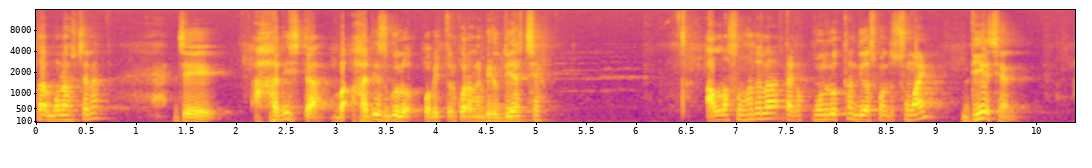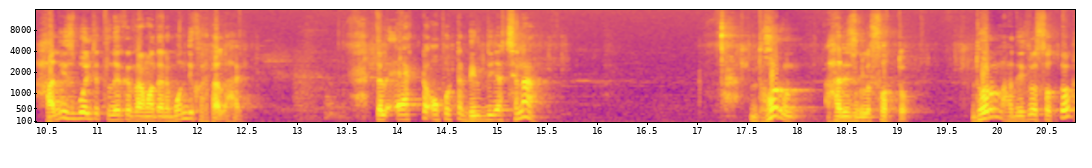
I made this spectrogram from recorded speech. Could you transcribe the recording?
আপনার মনে হচ্ছে না যে হাদিসটা বা হাদিসগুলো পবিত্র কোরআনের বিরুদ্ধে যাচ্ছে? আল্লাহ সুহামদুল্লাহ তাকে পুনরুত্থান দিবস পর্যন্ত সময় দিয়েছেন। হাদিস বলছে তাদেরকে রামাদানে বন্দি করে ফেলা হয়। তাহলে একটা অপরটার বিরুদ্ধে যাচ্ছে না? ধরুন হাদিসগুলো সত্য। ধরুন হাদিসগুলো সত্য,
